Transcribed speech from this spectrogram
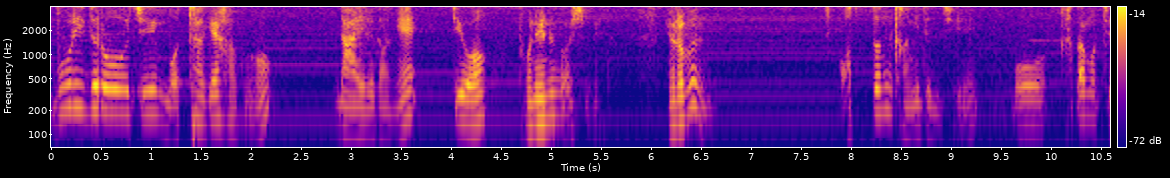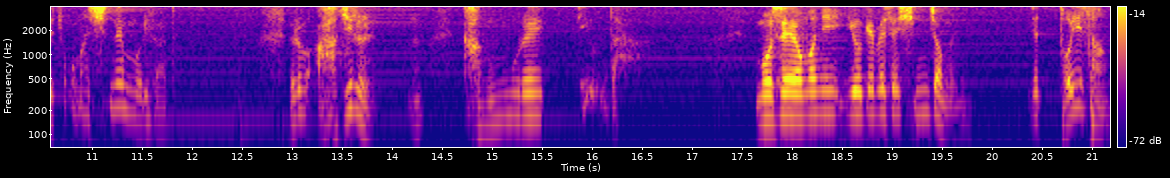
물이 들어오지 못하게 하고 나일강에 띄워 보내는 것입니다. 여러분 어떤 강이든지 뭐 하다못해 조그만 시냇물이라도 여러분 아기를 강물에 띄운다. 모세의 어머니 요게벳의 심정은 이제 더 이상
